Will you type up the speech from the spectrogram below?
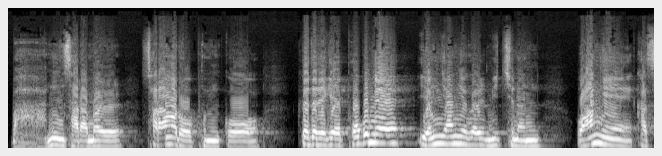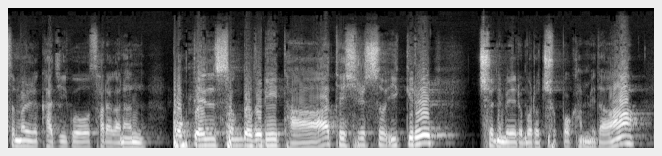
많은 사람을 사랑으로 품고 그들에게 복음의 영향력을 미치는 왕의 가슴을 가지고 살아가는 복된 성도들이 다 되실 수 있기를 주님의 이름으로 축복합니다.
